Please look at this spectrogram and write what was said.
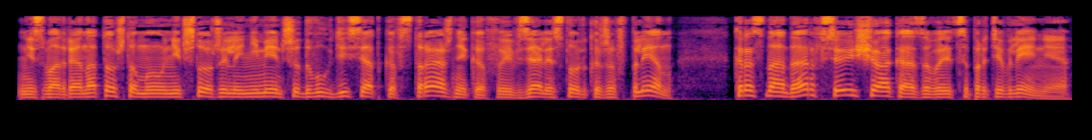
Несмотря на то, что мы уничтожили не меньше двух десятков стражников и взяли столько же в плен, Краснодар все еще оказывает сопротивление.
